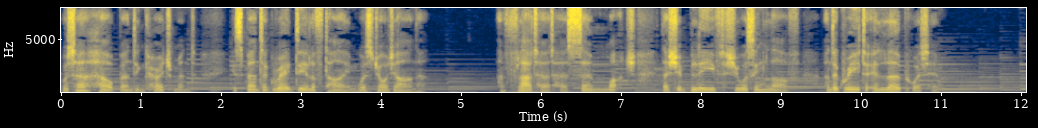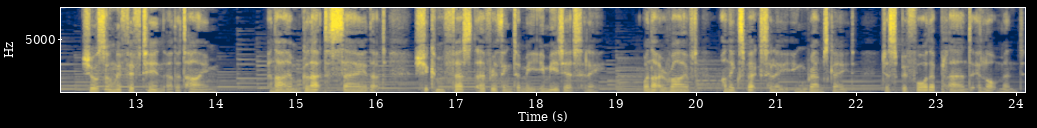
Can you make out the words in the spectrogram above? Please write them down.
With her help and encouragement, he spent a great deal of time with Georgiana, and flattered her so much that she believed she was in love and agreed to elope with him. She was only fifteen at the time, and I am glad to say that she confessed everything to me immediately when I arrived unexpectedly in Ramsgate just before the planned elopement.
